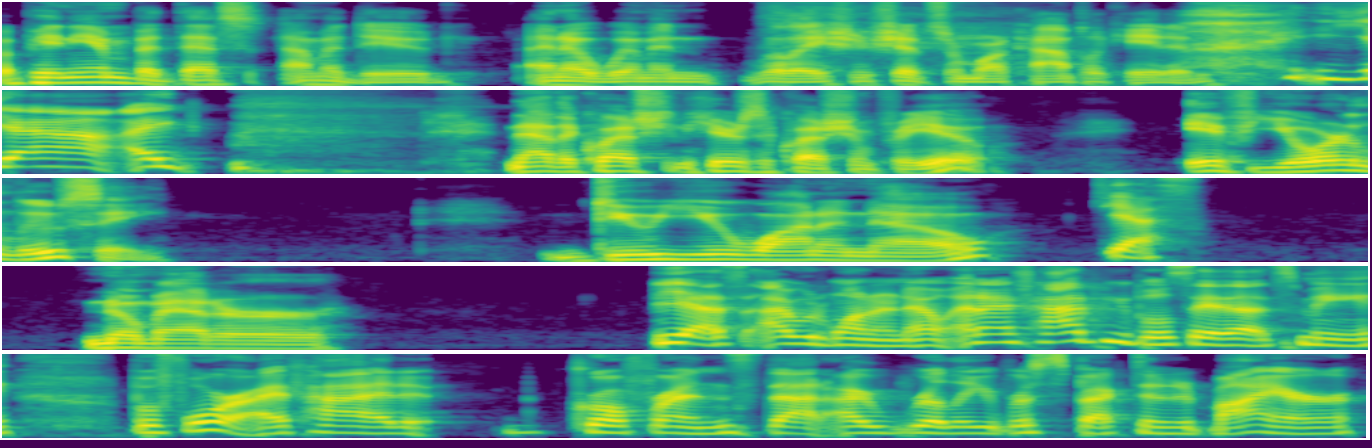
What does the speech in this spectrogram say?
opinion but that's i'm a dude. I know women relationships are more complicated. Yeah, I now the question here's a question for you. If you're lucy do you want to know? Yes. no matter Yes, I would want to know. And I've had people say that to me before. I've had girlfriends that I really respect and admire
